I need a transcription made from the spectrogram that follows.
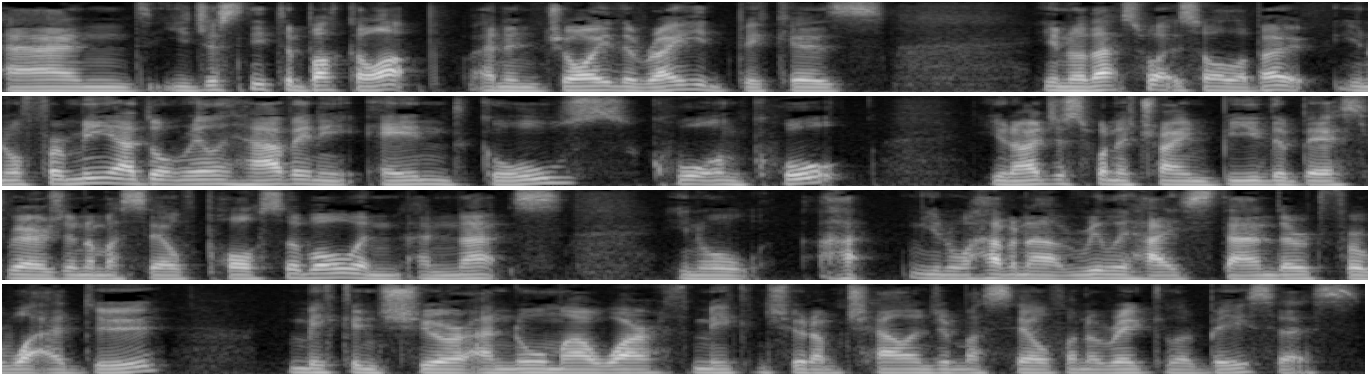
And you just need to buckle up and enjoy the ride because, you know, that's what it's all about. You know, for me, I don't really have any end goals, quote unquote. You know, I just want to try and be the best version of myself possible. And, and that's, you know, ha- you know, having a really high standard for what I do making sure I know my worth, making sure I'm challenging myself on a regular basis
